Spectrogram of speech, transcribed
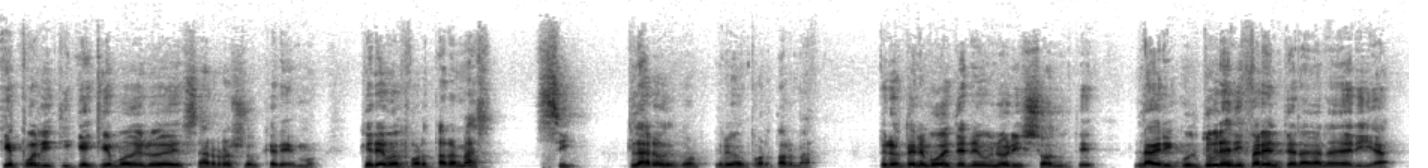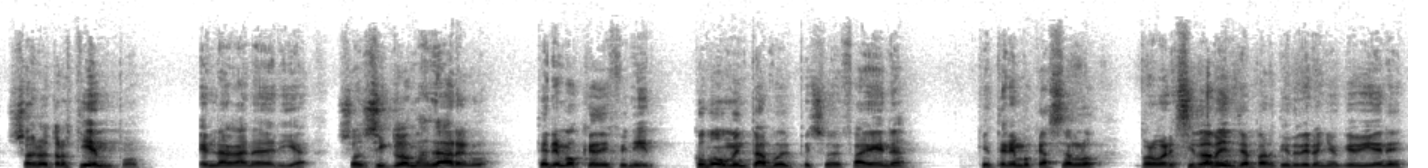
qué política y qué modelo de desarrollo queremos. ¿Queremos exportar más? Sí, claro que queremos exportar más, pero tenemos que tener un horizonte. La agricultura es diferente a la ganadería, son otros tiempos en la ganadería, son ciclos más largos. Tenemos que definir cómo aumentamos el peso de faena, que tenemos que hacerlo progresivamente a partir del año que viene,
